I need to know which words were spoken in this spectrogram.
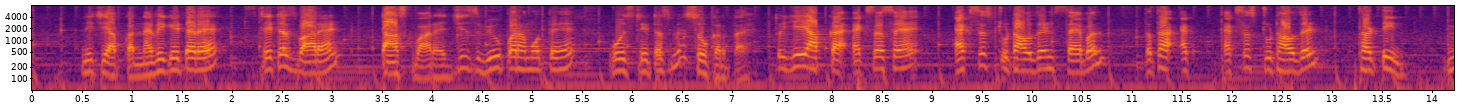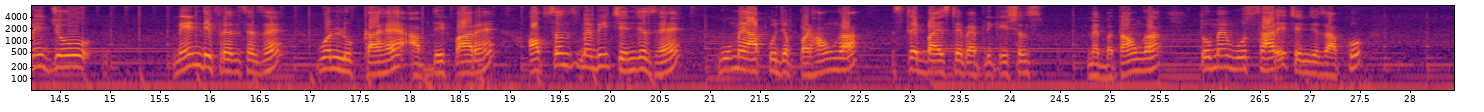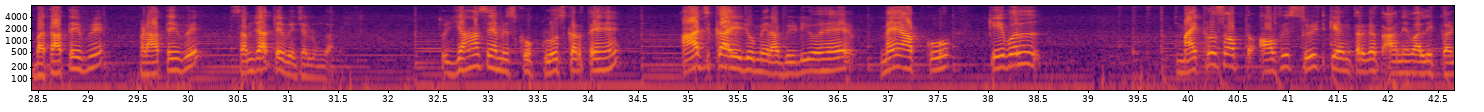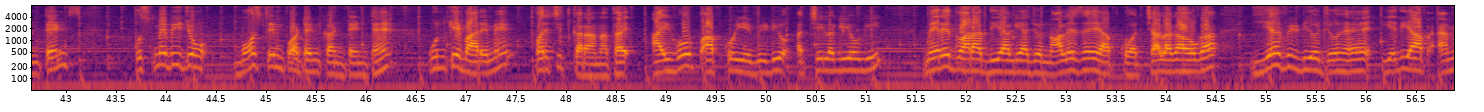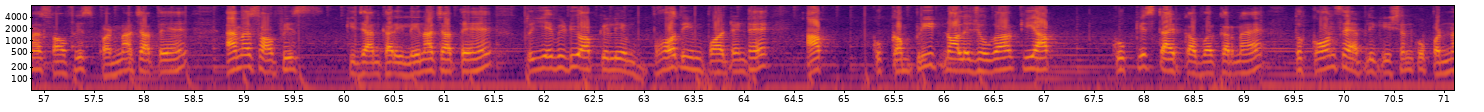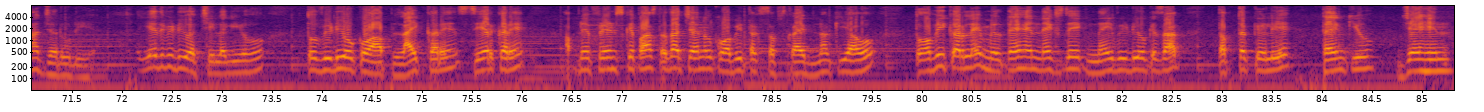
नीचे आपका नेविगेटर है status bar and task bar है। जिस व्यू पर हम होते हैं, वो स्टेटस में शो करता है। तो ये आपका एक्सेस है एक्सेस 2007 तथा एक्सेस 2013 में जो मेन डिफरेंसेस है, वो लुक का है, आप देख पा रहे हैं। ऑप्शंस में भी चेंजेस है, वो मैं आपको जब पढ़ाऊँगा स्टेप बाय स्टेप एप्लीकेशंस मैं बताऊँगा तो मैं वो सारे चेंजेस आपको बताते हुए, पढ़ाते हुए समझाते हुए चलूँगा। तो यहाँ से हम इसको क्लोज करते हैं। आज का ये जो मेरा वीडियो है, मैं आपको केवल माइक्रोसॉफ्ट ऑफ़िस स्वीट के अंतर्गत आने वाले कंटेंट्स उसमें भी जो मोस्ट इंपॉर्टेंट कंटेंट हैं, उनके बारे में परिचित कराना था। आई होप आपको ये वीडियो अच्छी लगी होगी। मेरे द्वारा दिया गया जो नॉलेज है आपको अच्छा लगा होगा। यह वीडियो जो है, यदि आप एम एस ऑफ़िस पढ़ना चाहते हैं एम एस ऑफ़िस की जानकारी लेना चाहते हैं तो ये वीडियो आपके लिए बहुत ही इंपॉर्टेंट है। आपको कंप्लीट नॉलेज होगा कि आपको किस टाइप का वर्क करना है तो कौन से एप्लीकेशन को पढ़ना ज़रूरी है। यदि वीडियो अच्छी लगी हो तो वीडियो को आप लाइक करें शेयर करें, अपने फ्रेंड्स के पास तथा चैनल को अभी तक सब्सक्राइब न किया हो तो अभी कर लें। मिलते हैं नेक्स्ट डे एक नई वीडियो के साथ। तब तक के लिए थैंक यू जय हिंद।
